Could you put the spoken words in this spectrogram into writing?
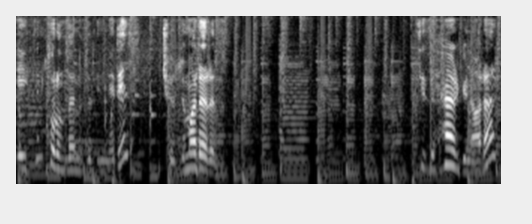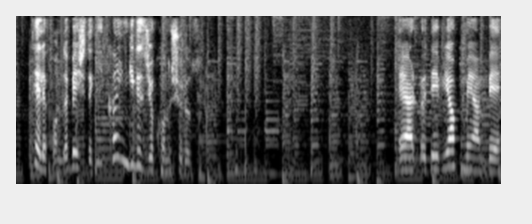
Eğitim sorunlarınızı dinleriz, çözüm ararız. Sizi her gün arar, telefonda 5 dakika İngilizce konuşuruz. Eğer ödev yapmayan ve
